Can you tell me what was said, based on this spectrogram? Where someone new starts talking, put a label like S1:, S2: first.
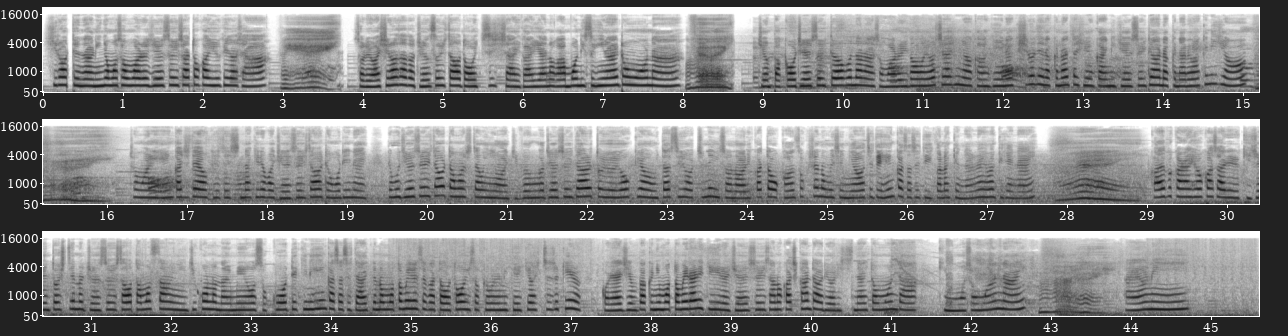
S1: 白って何でも染まる純粋さとか言うけどさ。
S2: ウェイ。
S1: それは白さと純粋さを同一した意外やの願望に過ぎないと思うな。
S2: ウェイ。
S1: 純白を純粋と呼ぶなら染まる色の良し悪しには関係なく白でなくなった瞬間に純粋ではなくなるわけでしょ
S2: ウェイ。
S1: つまり変化自体を拒絶しなければ純粋さは保れない。でも純粋さを保つためには自分が純粋であるという要件を満たすよう常にそのあり方を観測者の目線に合わせて変化させていかなきゃならないわけじゃない。外部から評価される基準としての純粋さを保つために自己の内面を即応的に変化させて相手の求める姿を遠い側面に提供し続ける。これは純白に求められている純粋さの価値観とは両立しないと思うんだ。君もそう思わない。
